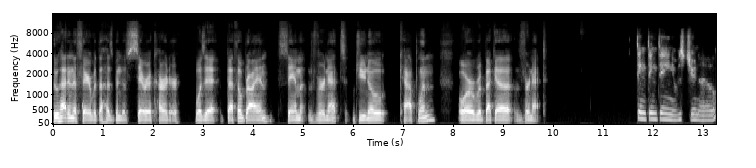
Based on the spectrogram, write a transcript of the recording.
who had an affair with the husband of Sarah Carter? Was it Beth O'Brien, Sam Vernet, Juno Kaplan, or Rebecca Vernet? Ding ding ding! It was Juno.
